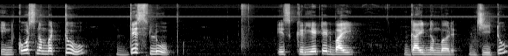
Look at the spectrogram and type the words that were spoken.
In course number 2 this loop is created by guide number G2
